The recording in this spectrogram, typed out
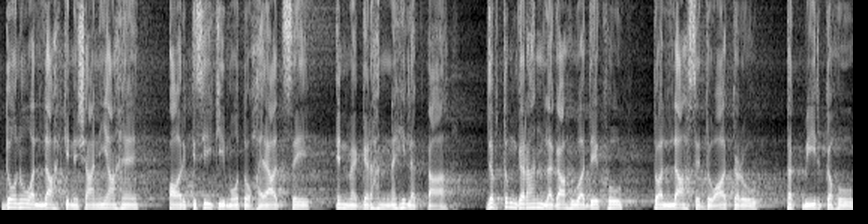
دونوں اللہ کی نشانیاں ہیں۔ اور کسی کی موت و حیات سے ان میں گرہن نہیں لگتا۔ جب تم گرہن لگا ہوا دیکھو تو اللہ سے دعا کرو، تکبیر کہو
